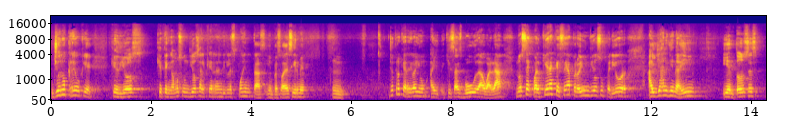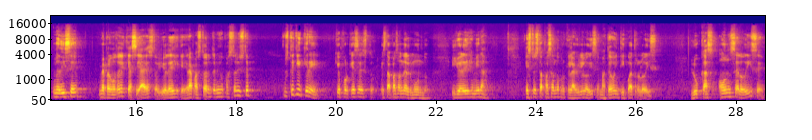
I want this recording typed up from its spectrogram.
yo no creo que, que Dios, que tengamos un Dios al que rendirles cuentas. Y empezó a decirme, mm, yo creo que arriba hay un, hay, quizás Buda o Alá, no sé, cualquiera que sea, pero hay un Dios superior, hay alguien ahí. Y entonces me dice, me preguntó qué hacía esto. Y yo le dije que era pastor. Entonces me dijo, pastor, ¿y usted, usted qué cree? ¿Que por qué es esto? Está pasando en el mundo. Y yo le dije, mira, esto está pasando porque la Biblia lo dice, Mateo 24 lo dice, Lucas 11 lo dice.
